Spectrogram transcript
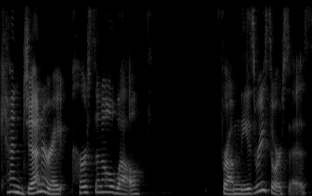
can generate personal wealth from these resources.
